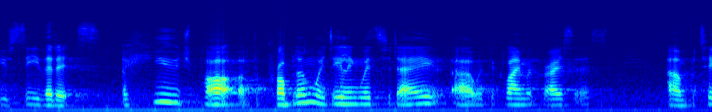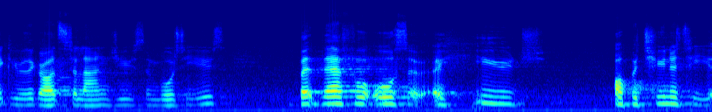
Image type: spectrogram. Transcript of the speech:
you see that it's a huge part of the problem we're dealing with today uh, with the climate crisis um, particularly with regards to land use and water use, but therefore also a huge opportunity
